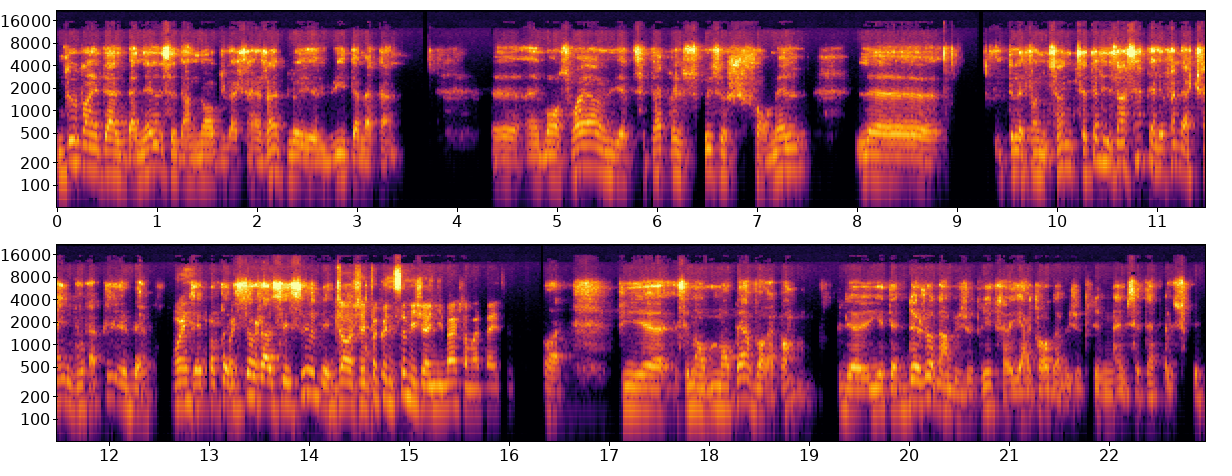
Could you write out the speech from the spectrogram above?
Nous autres, on était à Albanel, c'est dans le nord du lac Saint-Jean, puis là, lui, il est à Matane. Euh, un bonsoir, c'était après le souper, ça, je suis formel. le, téléphone sonne. C'était les anciens téléphones à crainte, vous vous rappelez? Ben, oui. Vous n'avez pas connu ça, j'en sais sûr. Mais... Genre, je n'ai pas connu ça, mais j'ai une image dans ma tête. Oui. Puis, euh, c'est mon, mon, père va répondre. il était déjà dans la bijouterie, il travaillait encore dans la bijouterie, même si c'était après le souper.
